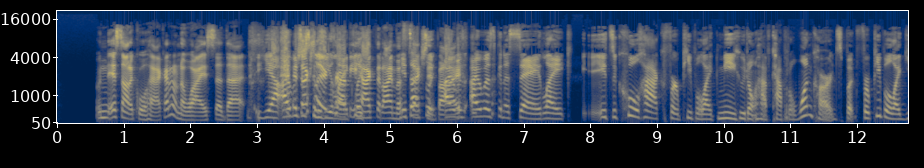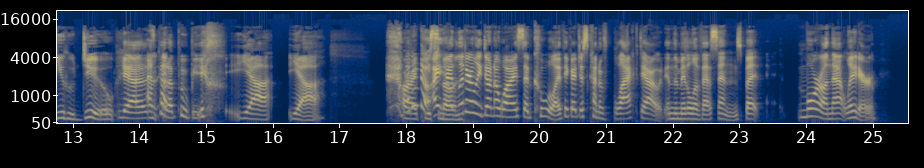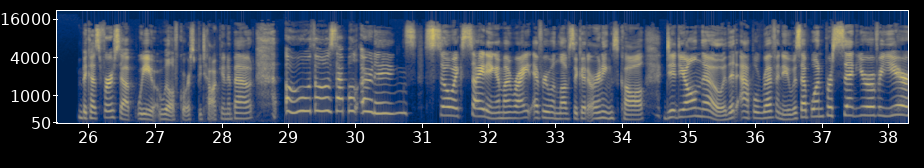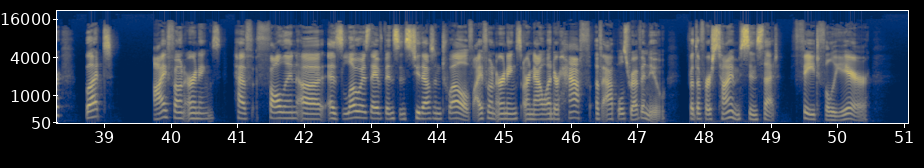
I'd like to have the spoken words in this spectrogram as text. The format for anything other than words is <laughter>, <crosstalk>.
It's not a cool hack. I don't know why I said that. Yeah, I <laughs> was just actually going to a be like, crappy like, hack that I'm affected actually. by. I was I was going to say like it's a cool hack for people like me who don't have Capital One cards, but for people like you who do, yeah, it's kind of poopy. <laughs> yeah, yeah. I don't know. I, I literally don't know why I said cool. I think I just kind of blacked out in the middle of that sentence, but more on that later. Because first up, we will, of course, be talking about, oh, those Apple earnings. So exciting. Am I right? Everyone loves a good earnings call. Did y'all know that Apple revenue was up 1% year over year? But iPhone earnings have fallen uh, as low as they have been since 2012. iPhone earnings are now under half of Apple's revenue for the first time since that fateful year.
